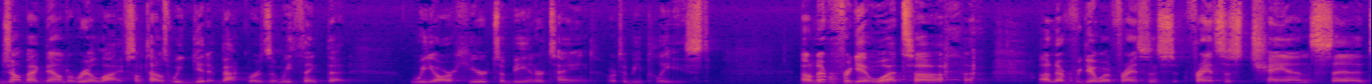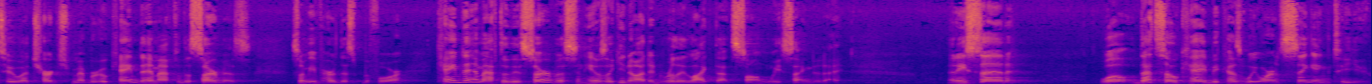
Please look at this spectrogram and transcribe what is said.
Jump back down to real life. Sometimes we get it backwards and we think that we are here to be entertained or to be pleased. I'll never forget what uh, I'll never forget what Francis, Francis Chan said to a church member who came to him after the service. Some of you have heard this before. Came to him after the service, and he was like, "You know, I didn't really like that song we sang today." And he said, "Well, that's okay because we weren't singing to you."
